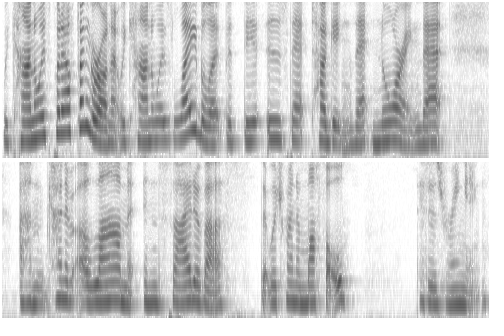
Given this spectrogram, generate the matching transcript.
We can't always put our finger on it. We can't always label it but there is that tugging that gnawing that um, kind of alarm inside of us that we're trying to muffle that is ringing,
